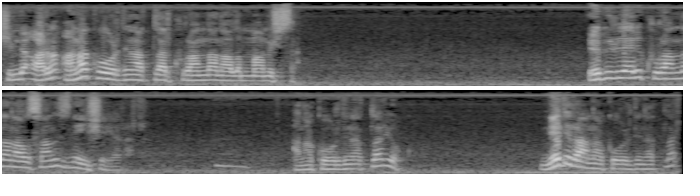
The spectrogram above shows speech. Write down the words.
Şimdi ara- ana koordinatlar Kur'an'dan alınmamışsa öbürleri Kur'an'dan alsanız ne işe yarar? Ana koordinatlar yok. Nedir ana koordinatlar?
